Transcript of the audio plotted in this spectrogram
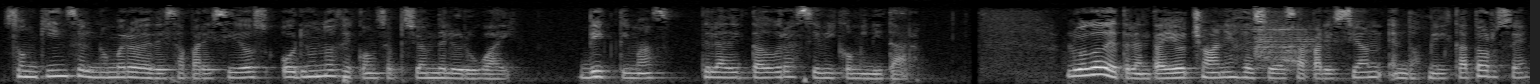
son 15 el número de desaparecidos oriundos de Concepción del Uruguay, víctimas de la dictadura cívico-militar. Luego de 38 años de su desaparición en 2014,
